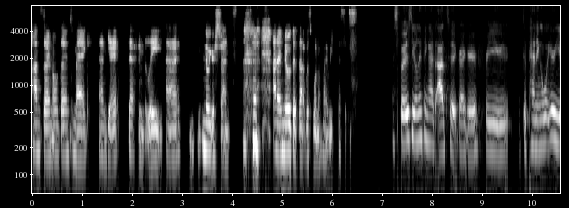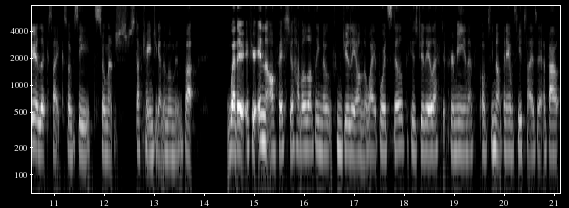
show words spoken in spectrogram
hands down, all down to Meg, and yeah, definitely uh, know your strengths, and I know that that was one of my weaknesses. I suppose the only thing I'd add to it, Gregor, for you, depending on what your year looks like, because obviously so much stuff changing at the moment, but whether if you're in the office, you'll have a lovely note from Julia on the whiteboard still because Julia left it for me, and I've obviously not been able to utilize it about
